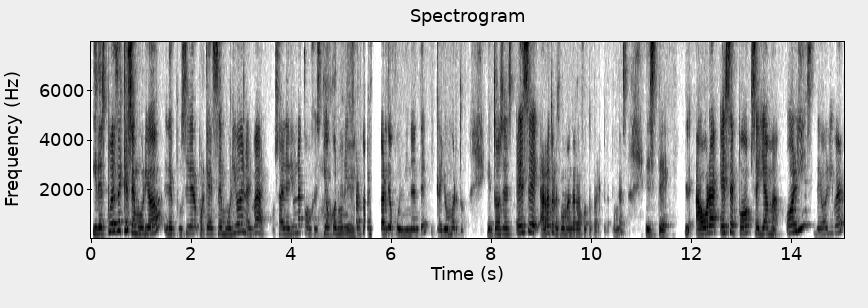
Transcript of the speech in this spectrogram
Y después de que se murió, le pusieron, porque se murió en el bar, o sea, le dio una congestión ah, con un infarto miocardio fulminante y cayó muerto. Y entonces, ese, a rato les voy a mandar la foto para que la pongas, este, ahora ese pop se llama Ollie's de Oliver,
